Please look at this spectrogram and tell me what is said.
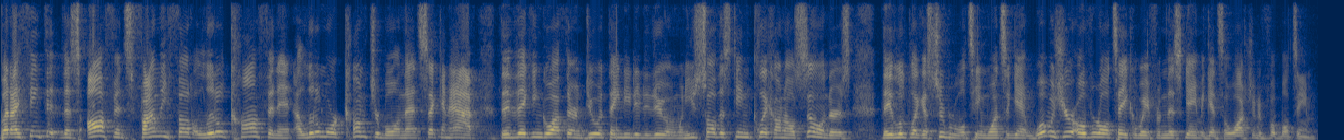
But I think that this offense finally felt a little confident, a little more comfortable in that second half that they can go out there and do what they needed to do. And when you saw this team click on all cylinders, they looked like a Super Bowl team once again. What was your overall takeaway from this game against the Washington football team?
